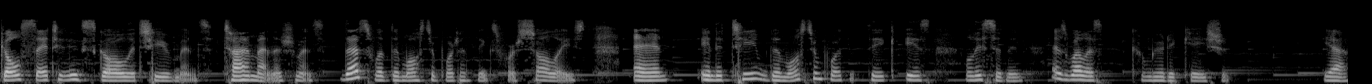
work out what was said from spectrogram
Goal settings, goal achievements, time management. That's what the most important things for soloist. And in the team, the most important thing is listening as well as communication. Yeah,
